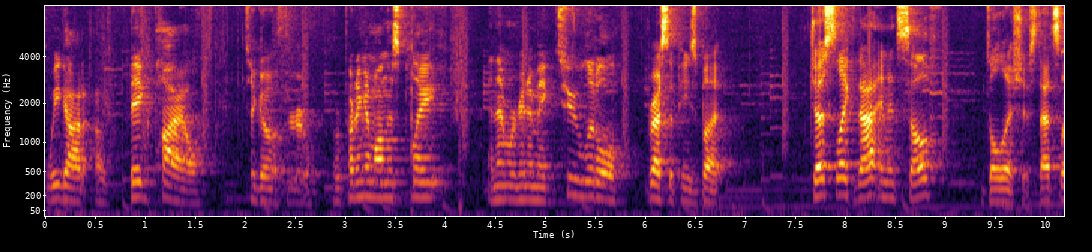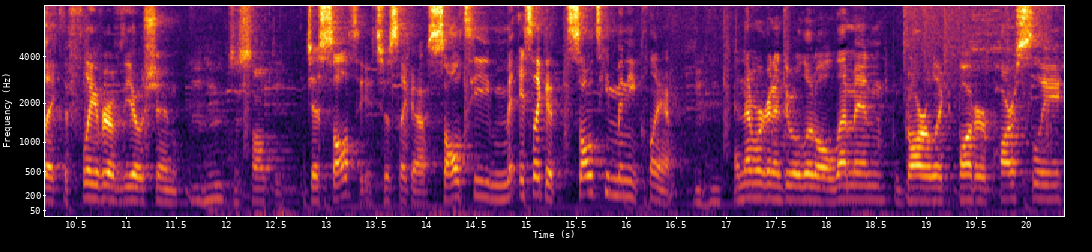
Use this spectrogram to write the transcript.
we got a big pile to go through. We're putting them on this plate, and then we're gonna make two little recipes. But just like that in itself, delicious. That's like the flavor of the ocean, Mm-hmm. Just salty. just salty. It's just like a salty. It's like a salty mini clam. And then we're gonna do a little lemon, garlic, butter, parsley.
